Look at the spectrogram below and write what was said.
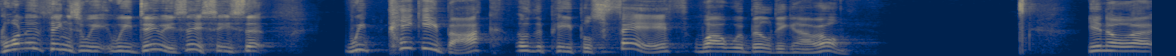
one of the things we, we do is this, is that we piggyback other people's faith while we're building our own. You know, uh,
